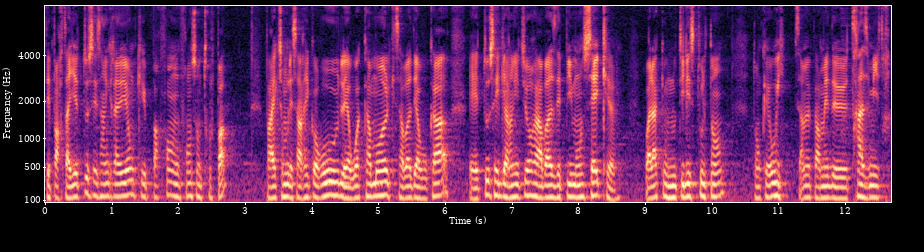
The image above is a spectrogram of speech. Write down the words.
de partager tous ces ingrédients que parfois en France on ne trouve pas. Par exemple, les haricots rouges, les guacamole, qui ça va d'avocat, et toutes ces garnitures à base de piments secs, voilà, qu'on utilise tout le temps. Donc euh, oui, ça me permet de transmettre.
